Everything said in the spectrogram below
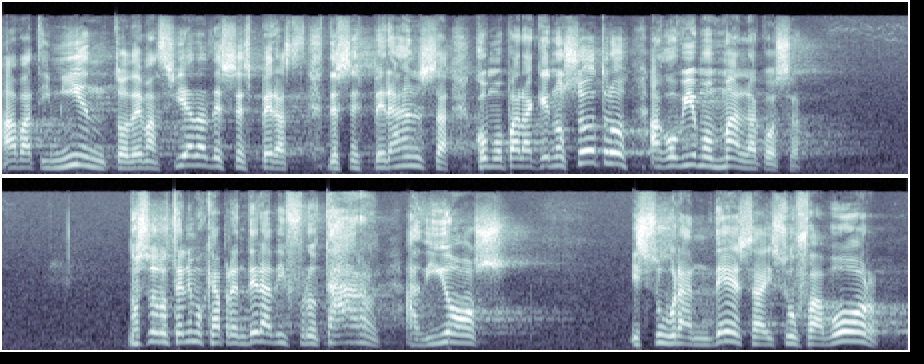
abatimiento, demasiada desesperanza, como para que nosotros agobiemos más la cosa. Nosotros tenemos que aprender a disfrutar a Dios y su grandeza y su favor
